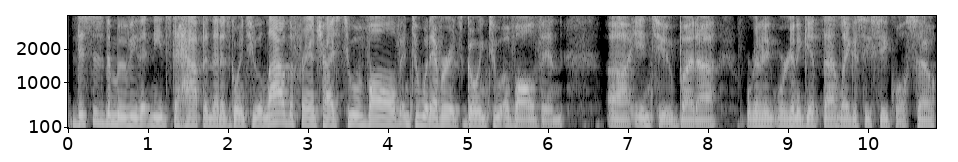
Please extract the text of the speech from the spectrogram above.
This is the movie that needs to happen that is going to allow the franchise to evolve into whatever it's going to evolve in uh, into. But uh, we're gonna we're gonna get that legacy sequel. So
